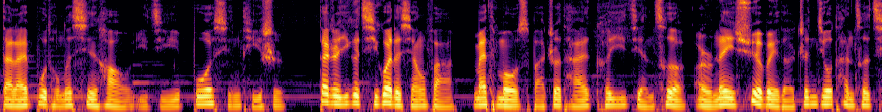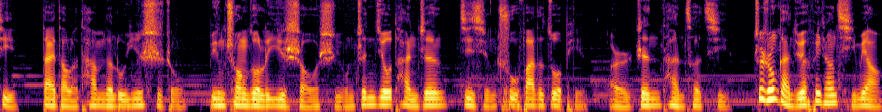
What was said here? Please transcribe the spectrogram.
带来不同的信号以及波形提示。带着一个奇怪的想法，Matmos 把这台可以检测耳内穴位的针灸探测器带到了他们的录音室中，并创作了一首使用针灸探针进行触发的作品——耳针探测器。这种感觉非常奇妙，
